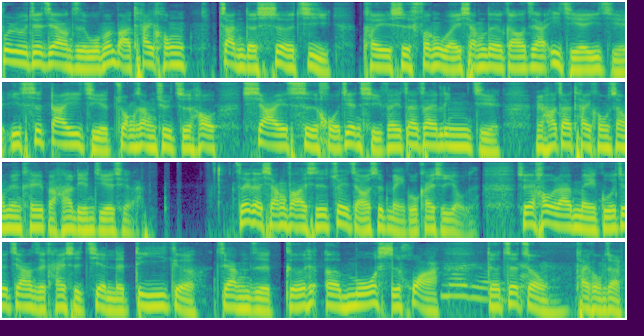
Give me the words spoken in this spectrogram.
不如就这样子，我们把太空站的设计可以是分为像乐高这样一节一节，一次带一节装上去之后，下一次火箭起飞再在另一节，然后在太空上面可以把它连接起来。这个想法其实最早是美国开始有的，所以后来美国就这样子开始建了第一个这样子隔呃模式化的这种太空站。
